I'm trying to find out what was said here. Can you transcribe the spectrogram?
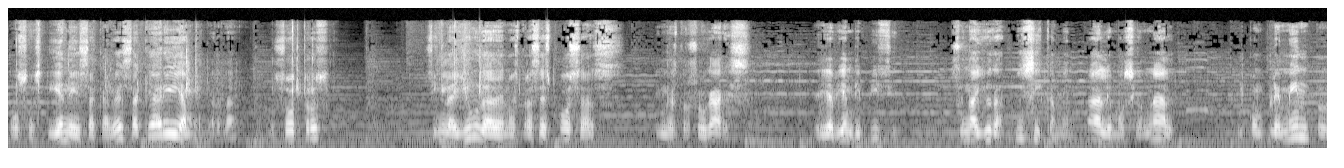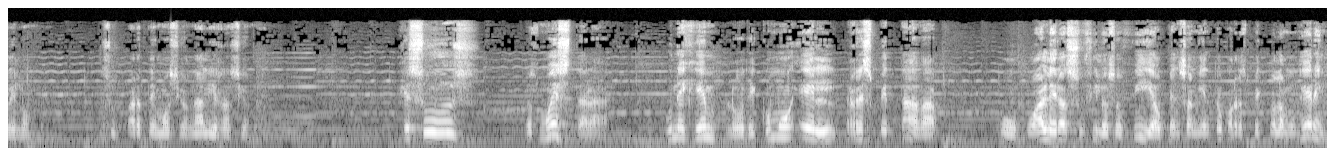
o sostiene esa cabeza. ¿Qué haríamos, verdad? Nosotros, sin la ayuda de nuestras esposas en nuestros hogares, sería bien difícil. Es una ayuda física, mental, emocional, el complemento del hombre, de su parte emocional y racional. Jesús nos muestra un ejemplo de cómo él respetaba o cuál era su filosofía o pensamiento con respecto a la mujer en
